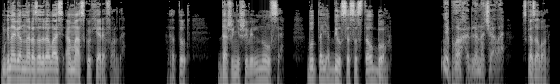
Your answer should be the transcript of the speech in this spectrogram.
мгновенно разодралась о маску Херефорда. А тот даже не шевельнулся, будто я бился со столбом. «Неплохо для начала», — сказал он.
